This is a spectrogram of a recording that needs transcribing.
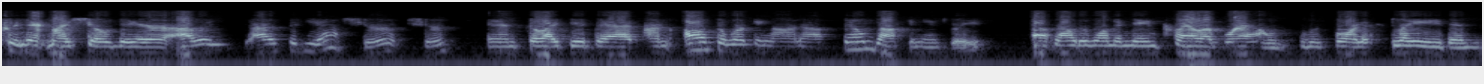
present my show there, I was, I said, yeah, sure, sure. And so I did that. I'm also working on a film documentary about a woman named Clara Brown who was born a slave and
